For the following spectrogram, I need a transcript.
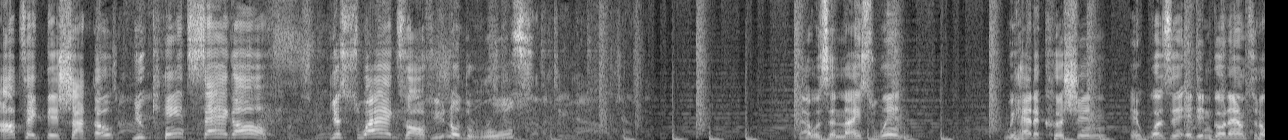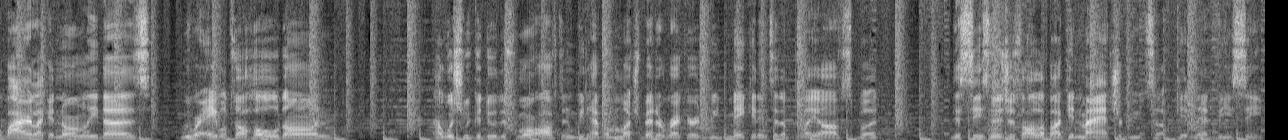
I'll take this shot, though. You can't sag off. Your swag's off. You know the rules. 17 now. Justin. That was a nice win. We had a cushion. It wasn't, it didn't go down to the wire like it normally does. We were able to hold on. I wish we could do this more often. We'd have a much better record. We'd make it into the playoffs, but this season is just all about getting my attributes up, getting that VC.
